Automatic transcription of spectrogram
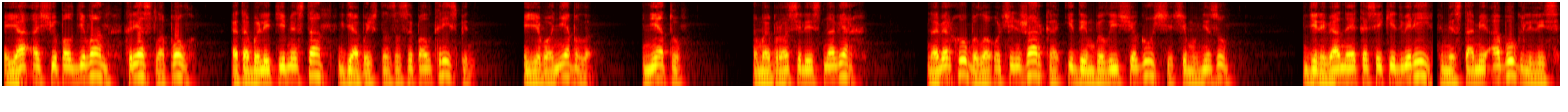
Я ощупал диван, кресло, пол. Это были те места, где обычно засыпал Криспин. Его не было. Нету. Мы бросились наверх. Наверху было очень жарко, и дым был еще гуще, чем внизу. Деревянные косяки дверей местами обуглились,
